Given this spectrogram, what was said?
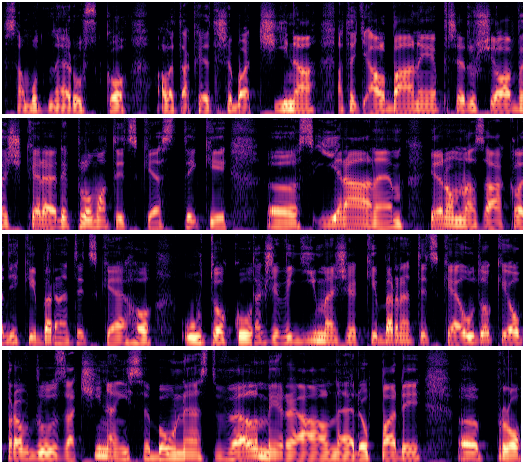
samotné Rusko, ale také třeba Čína. A teď Albánie přerušila veškeré diplomatické styky s Iránem Iránem jenom na základě kybernetického útoku. Takže vidíme, že kybernetické útoky opravdu začínají sebou nést velmi reálné dopady eh, pro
